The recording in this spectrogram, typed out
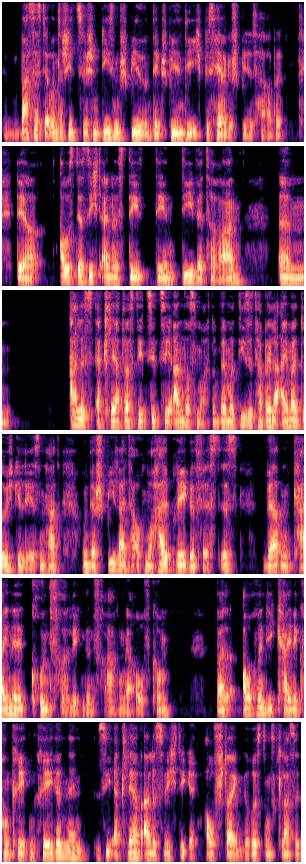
was ist der Unterschied zwischen diesem Spiel und den Spielen, die ich bisher gespielt habe? Der aus der Sicht eines D&D-Veteran ähm, alles erklärt, was DCC anders macht. Und wenn man diese Tabelle einmal durchgelesen hat und der Spielleiter auch nur halb regelfest ist, werden keine grundverlegenden Fragen mehr aufkommen. Weil auch wenn die keine konkreten Regeln nennt, sie erklärt alles Wichtige. Aufsteigende Rüstungsklasse,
